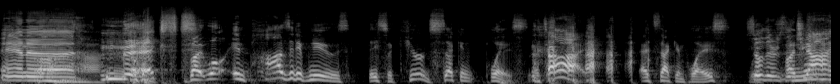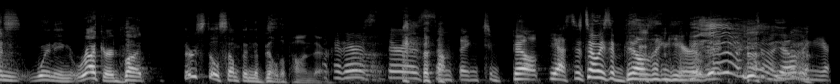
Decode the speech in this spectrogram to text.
And uh, next. But well, in positive news, they secured second place, a tie at second place. So there's a a non-winning record, but there's still something to build upon there. Okay, there's there is something to build. Yes, it's always a building year. isn't it? Yeah, It's a yeah, building year.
